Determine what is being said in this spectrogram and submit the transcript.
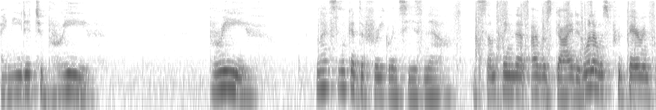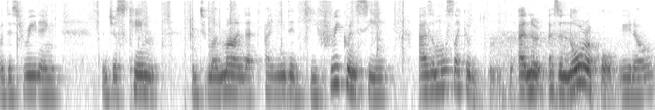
I needed to breathe. Breathe Let's look at the frequencies now. It's something that I was guided when I was preparing for this reading and just came into my mind that I needed the frequency as almost like a as an oracle, you know.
